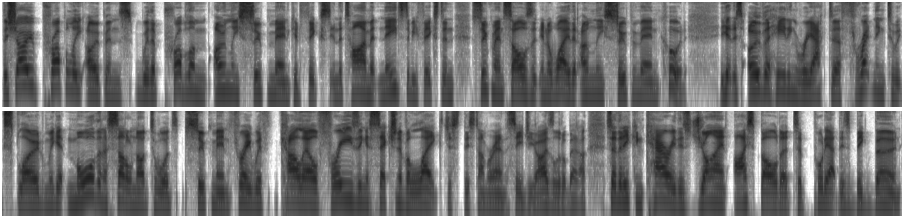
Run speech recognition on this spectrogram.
The show properly opens with a problem only Superman could fix in the time it needs to be fixed, and Superman solves it in a way that only Superman could. You get this overheating reactor threatening to explode, and we get more than a subtle nod towards Superman 3 with Kal-El freezing a section of a lake, just this time around the CGI is a little better, so that he can carry this giant ice boulder to put out this big burn.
